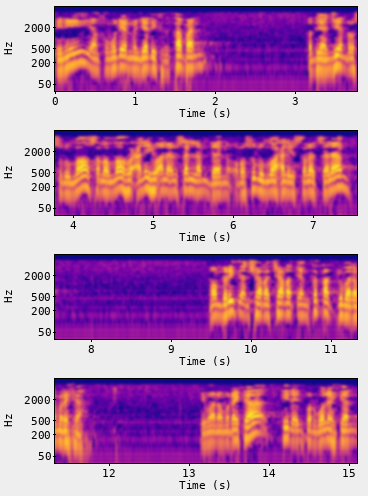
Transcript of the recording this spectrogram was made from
Ini yang kemudian menjadi ketetapan perjanjian Rasulullah sallallahu alaihi wasallam dan Rasulullah alaihi wasallam memberikan syarat-syarat yang ketat kepada mereka di mana mereka tidak diperbolehkan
